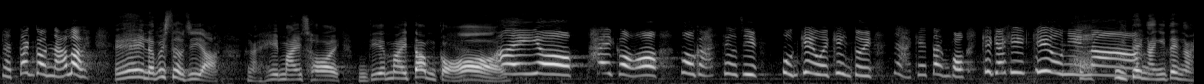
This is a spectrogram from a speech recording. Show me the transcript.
那蛋糕拿来。哎，那位小姐啊，我去买菜，唔得买蛋糕。哎呦，太公，我家小姐本计划紧对，哪个蛋糕，佢家去救你啊！你等下，你等下。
